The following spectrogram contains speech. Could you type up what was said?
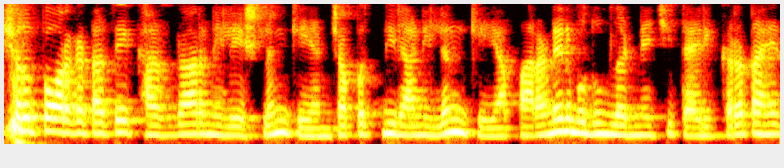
शरद पवार गटाचे खासदार निलेश लंके यांच्या पत्नी राणी लंके या पारनेरमधून लढण्याची तयारी करत आहेत.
